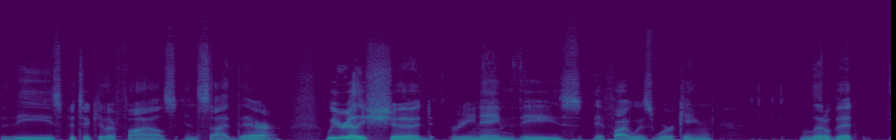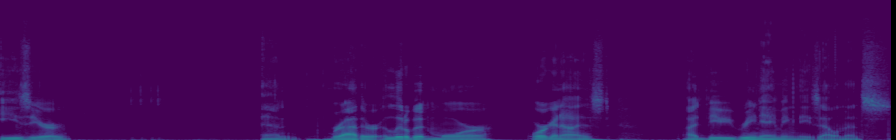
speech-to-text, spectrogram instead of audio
these particular files inside there. We really should rename these if I was working a little bit easier and rather a little bit more organized. I'd be renaming these elements.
